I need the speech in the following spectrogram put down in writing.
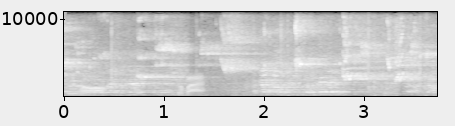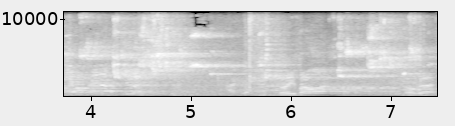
Three off. Go back. Three ball. No good.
